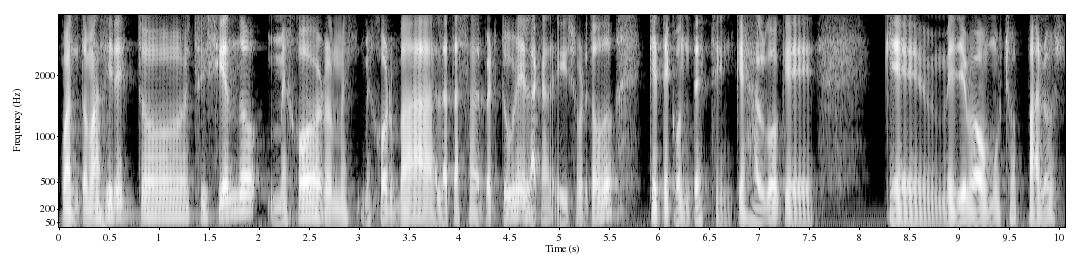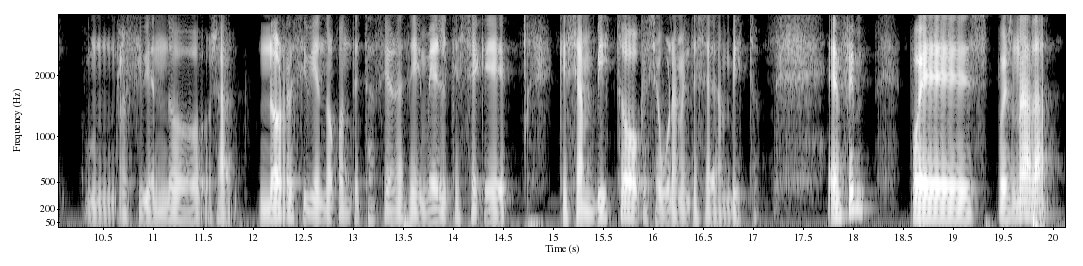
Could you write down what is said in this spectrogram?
cuanto más directo estoy siendo, mejor, mejor va la tasa de apertura y, la, y sobre todo que te contesten, que es algo que, que me he llevado muchos palos mm, recibiendo, o sea, no recibiendo contestaciones de email que sé que, que se han visto o que seguramente se hayan visto. En fin, pues, pues nada,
